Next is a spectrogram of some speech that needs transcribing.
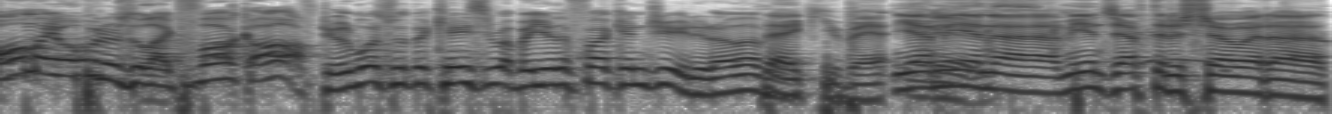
All my openers are like, "Fuck off, dude. What's with the Casey?" But you're the fucking G, dude. I love you. Thank you, man. Yeah, me and uh, me and Jeff did a show at uh,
